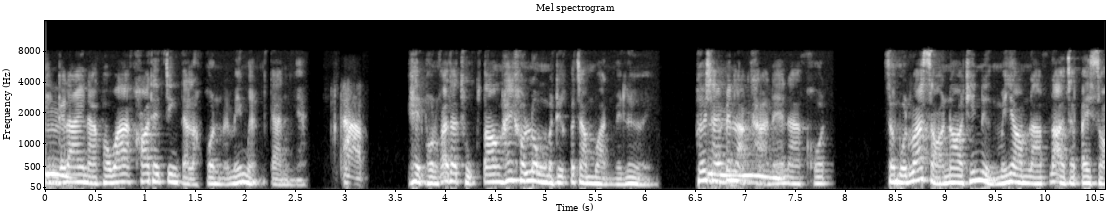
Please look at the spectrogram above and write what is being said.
ริง ๆ ก็ได้นะ เพราะว่าข้อเท็จจริงแต่ละคนมันไม่เหมือนกันไงครับ เหตุผลก็อาจจะถูกต้องให้เขาลงบันทึกประจำวันไว้เลย เพื่อใช้เป็นหลักฐานในอนาคต สมมติว่าสอนอที่หนึ่งไม่ยอมรับเราอาจจะไปสอ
